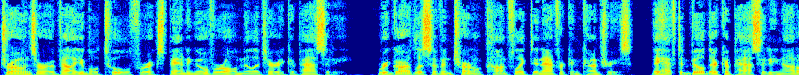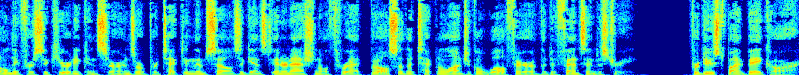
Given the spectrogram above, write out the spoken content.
drones are a valuable tool for expanding overall military capacity. Regardless of internal conflict in African countries, they have to build their capacity not only for security concerns or protecting themselves against international threat but also the technological welfare of the defense industry. Produced by Baykar,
